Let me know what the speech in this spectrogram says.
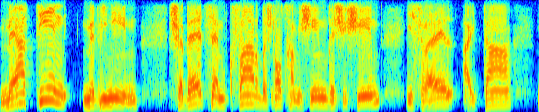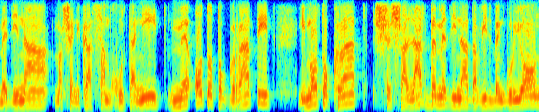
מעטים מבינים שבעצם כבר בשנות 50 ו-60 ישראל הייתה מדינה, מה שנקרא סמכותנית, מאוד אוטוקרטית, עם אוטוקרט ששלט במדינה, דוד בן גוריון,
